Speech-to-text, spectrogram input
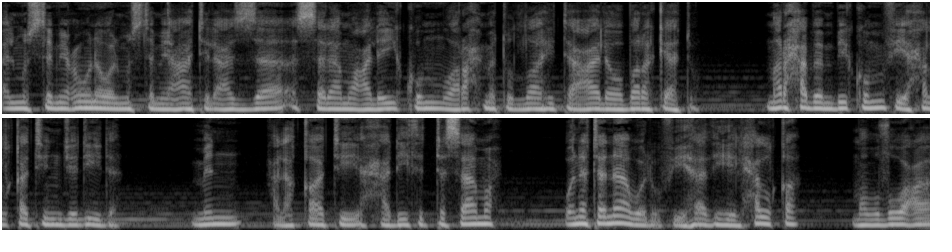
المستمعون والمستمعات الأعزاء السلام عليكم ورحمة الله تعالى وبركاته. مرحبا بكم في حلقة جديدة من حلقات حديث التسامح ونتناول في هذه الحلقة موضوع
